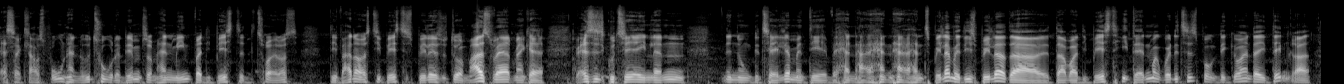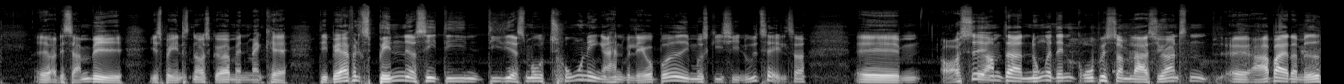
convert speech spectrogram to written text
altså, Claus Brun han udtog af dem, som han mente var de bedste. Det tror jeg også. Det var da også de bedste spillere. Jeg synes, det var meget svært. Man kan altid diskutere en eller anden nogle detaljer, men det, han, han, han, spiller med de spillere, der, der var de bedste i Danmark på det tidspunkt. Det gjorde han da i den grad. Øh, og det samme vil Jesper Jensen også gøre, men man kan, det er i hvert fald spændende at se de, de der små toninger, han vil lave, både i måske sine udtalelser, øh, også om der er nogle af den gruppe, som Lars Jørgensen øh, arbejder med,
